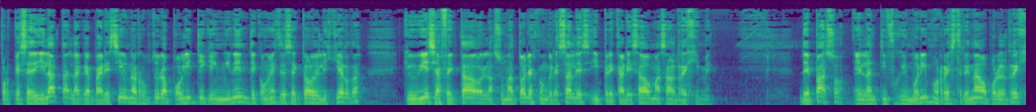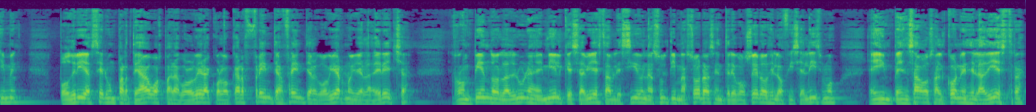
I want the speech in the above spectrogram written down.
porque se dilata la que parecía una ruptura política inminente con este sector de la izquierda que hubiese afectado las sumatorias congresales y precarizado más al régimen. De paso, el antifujimorismo reestrenado por el régimen podría ser un parteaguas para volver a colocar frente a frente al gobierno y a la derecha rompiendo la luna de miel que se había establecido en las últimas horas entre voceros del oficialismo e impensados halcones de la diestra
